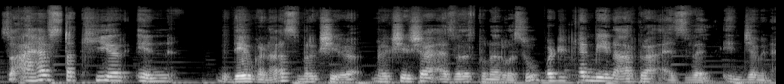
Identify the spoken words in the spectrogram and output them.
So I have stuck here in the Devganas, Mrikshira, as well as Punarvasu, but it can be in Ardra as well in Gemini.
